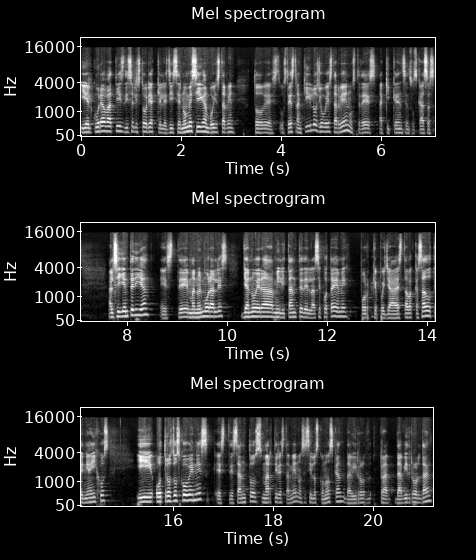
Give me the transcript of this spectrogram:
y el cura Batis dice la historia que les dice, no me sigan, voy a estar bien, todo es, ustedes tranquilos, yo voy a estar bien, ustedes aquí quédense en sus casas. Al siguiente día, este Manuel Morales ya no era militante de la CJM porque pues ya estaba casado, tenía hijos y otros dos jóvenes, este, santos mártires también, no sé si los conozcan, David, David Roldán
